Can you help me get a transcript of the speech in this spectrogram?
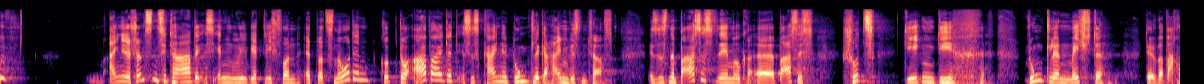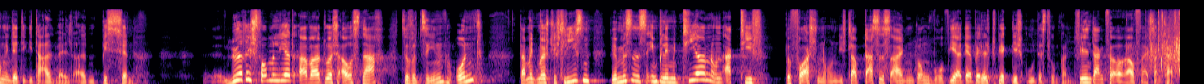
Eine der schönsten Zitate ist irgendwie wirklich von Edward Snowden. Krypto arbeitet, es ist keine dunkle Geheimwissenschaft. Es ist eine Basis, äh, Basisschutz gegen die dunklen Mächte der Überwachung in der digitalen Welt. Ein bisschen äh, lyrisch formuliert, aber durchaus nachzuvollziehen. Und damit möchte ich schließen, wir müssen es implementieren und aktiv beforschen. Und ich glaube, das ist ein Ding, wo wir der Welt wirklich Gutes tun können. Vielen Dank für eure Aufmerksamkeit.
